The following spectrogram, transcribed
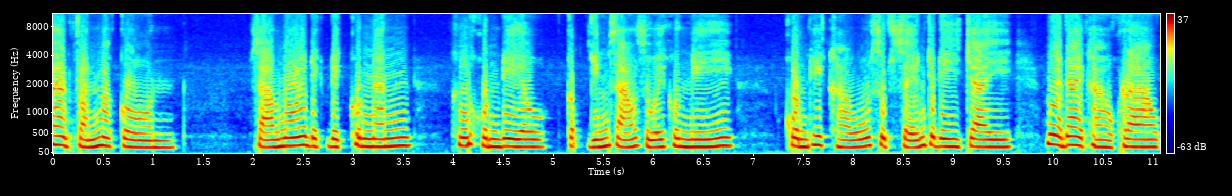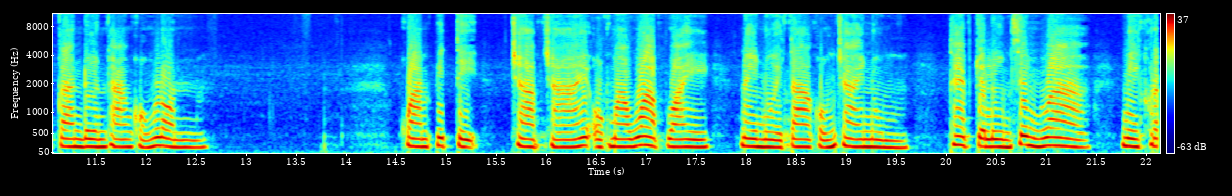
คาดฝันมาก่อน สาวน้อยเด็กๆคนนั้น คือคนเดียว กับหญิงสาวสวยคนนี้ คนที่เขาสุดแสนจะดีใจ เมื่อได้ข่าวคราวการเดินทางของหลอน ความปิติฉาบฉายออกมาวาบไวในหน่วยตาของชายหนุ่ม แทบจะลืมสิ้นว่า มีใคร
